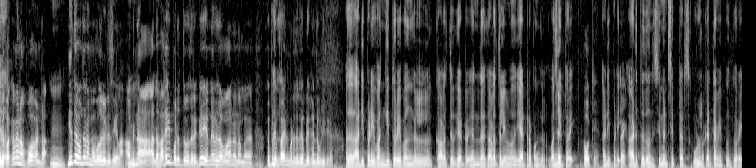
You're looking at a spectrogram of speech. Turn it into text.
இந்த பக்கமே நம்ம போக வேண்டாம். இதை வந்து நம்ம முதலீடு செய்யலாம். அப்படின்னா அந்த வகைப்படுத்துவதற்கு என்ன விதமான நம்ம எப்படி பயன்படுத்துறது எப்படி கண்டுபிடிக்கிறது? அதாவது அடிப்படை வங்கித்துறை பங்குகள் காலத்திற்கு ஏற்ற எந்த காலத்திலையும் ஏற்ற பங்குகள் வங்கித்துறை ஓகே. அடிப்படை. அடுத்தது வந்து சிமெண்ட் செக்டர்ஸ் உள்கட்டமைப்பு துறை.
